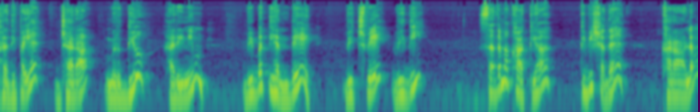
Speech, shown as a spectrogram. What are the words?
பிரதிபய ஜரா மிருத்யு ஹரிணிம் விபத்யந்தே விச்வே விதி சதமகாத்தியா திவிஷத கராளம்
